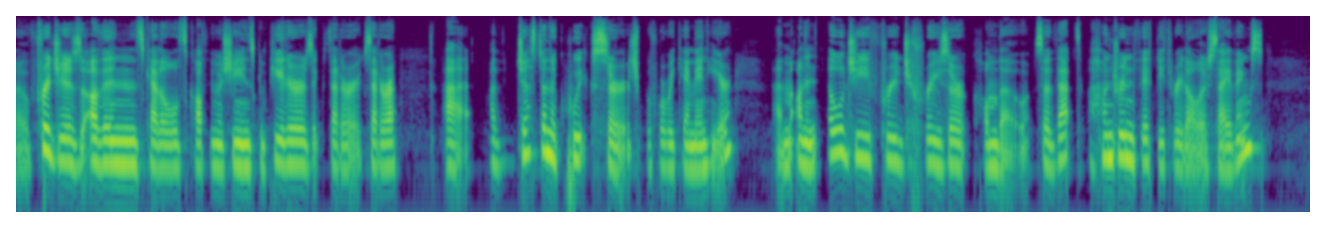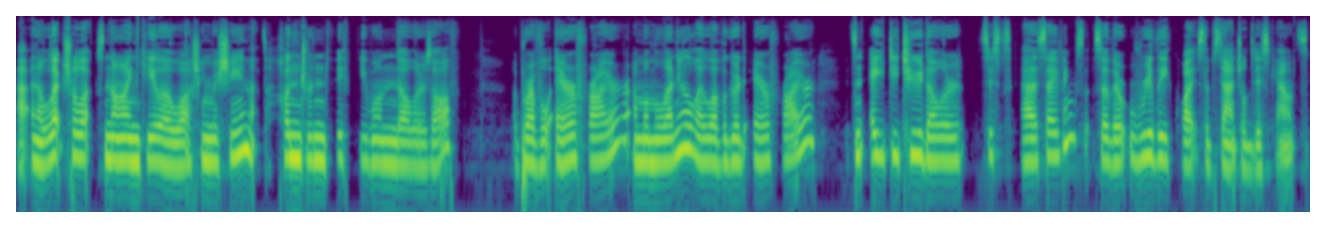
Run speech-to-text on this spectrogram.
So fridges, ovens, kettles, coffee machines, computers, etc., etc. Uh, I've just done a quick search before we came in here um, on an LG fridge freezer combo. So that's $153 savings. Uh, an Electrolux 9 kilo washing machine, that's $151 off. A Breville air fryer. I'm a millennial. I love a good air fryer. It's an $82 uh, savings. So they're really quite substantial discounts.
